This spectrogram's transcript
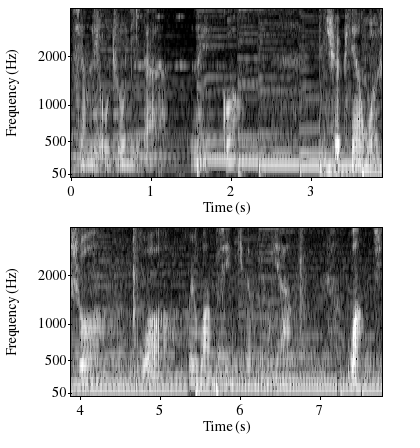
想留住你的泪光，你却骗我说我会忘记你的模样，忘记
